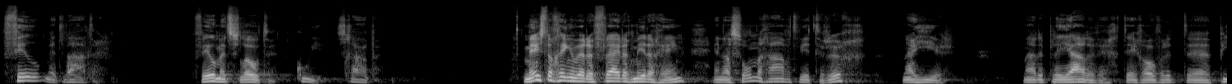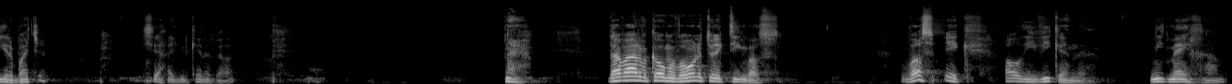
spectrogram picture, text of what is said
Veel met water. Veel met sloten, koeien, schapen. Meestal gingen we er vrijdagmiddag heen en dan zondagavond weer terug naar hier. Naar de Pleiadeweg tegenover het uh, Pierenbadje. Ja, jullie kennen het wel. Nou ja, daar waren we komen wonen toen ik tien was. Was ik al die weekenden niet meegegaan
